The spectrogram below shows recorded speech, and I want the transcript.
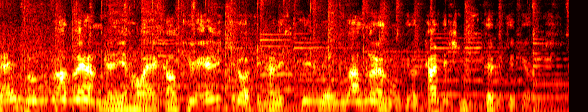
Ve Nurullah Noyan havaya kalkıyor. 50 kilo finalisti Nurullah Noyan oluyor. Kardeşimizi tebrik ediyoruz.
